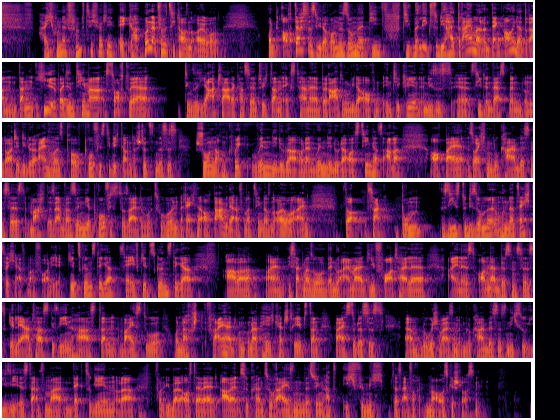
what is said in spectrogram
Habe ich 150 wirklich? Egal. 150.000 Euro. Und auch das ist wiederum eine Summe, die, die überlegst du dir halt dreimal und denk auch wieder dran. Dann hier bei diesem Thema Software, beziehungsweise ja klar, da kannst du natürlich dann externe Beratungen wieder auch integrieren in dieses äh, Seed Investment und Leute, die du reinholst, Profis, die dich da unterstützen. Das ist schon noch ein Quick Win, die du da oder ein Win, den du daraus ziehen kannst. Aber auch bei solchen lokalen Businesses macht es einfach Sinn, dir Profis zur Seite zu holen. Rechne auch da wieder einfach mal 10.000 Euro ein. So, zack, bumm, siehst du die Summe 160 erstmal vor dir. Geht's günstiger? Safe geht's günstiger. Aber ich sag mal so, wenn du einmal die Vorteile eines Online-Businesses gelernt hast, gesehen hast, dann weißt du und nach Freiheit und Unabhängigkeit strebst, dann weißt du, dass es ähm, logischerweise mit dem lokalen Business nicht so easy ist, da einfach mal wegzugehen oder von überall aus der Welt arbeiten zu können, zu reisen. Deswegen hat ich für mich das einfach immer ausgeschlossen.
